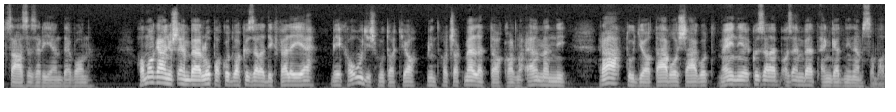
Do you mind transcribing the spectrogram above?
százezer ilyen de van. Ha magányos ember lopakodva közeledik feléje, még ha úgy is mutatja, mintha csak mellette akarna elmenni, rá tudja a távolságot, melynél közelebb az embert engedni nem szabad.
